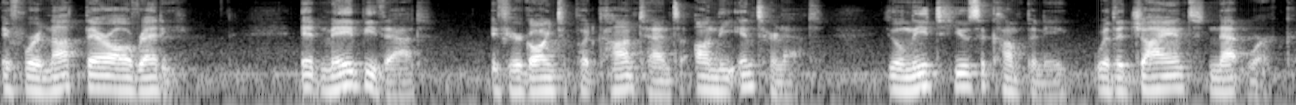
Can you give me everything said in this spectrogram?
if we're not there already, it may be that, if you're going to put content on the internet, you'll need to use a company with a giant network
